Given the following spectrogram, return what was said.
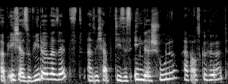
habe ich also wieder übersetzt. Also ich habe dieses in der Schule herausgehört.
